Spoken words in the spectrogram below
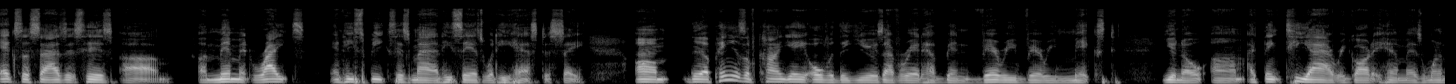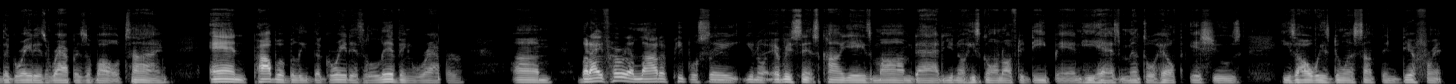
exercises his um, amendment rights and he speaks his mind. He says what he has to say. Um, the opinions of Kanye over the years I've read have been very, very mixed. You know, um, I think T.I. regarded him as one of the greatest rappers of all time and probably the greatest living rapper. Um, but I've heard a lot of people say, you know, ever since Kanye's mom died, you know, he's gone off the deep end. He has mental health issues. He's always doing something different.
